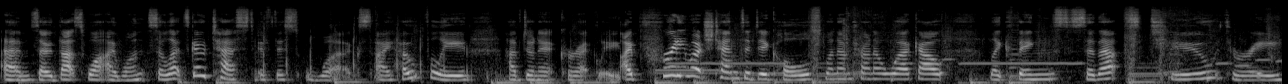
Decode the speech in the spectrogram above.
Um, so that's what I want. So let's go test if this works. I hopefully have done it correctly. I pretty much tend to dig holes when I'm trying to work out like things. So that's two, three.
